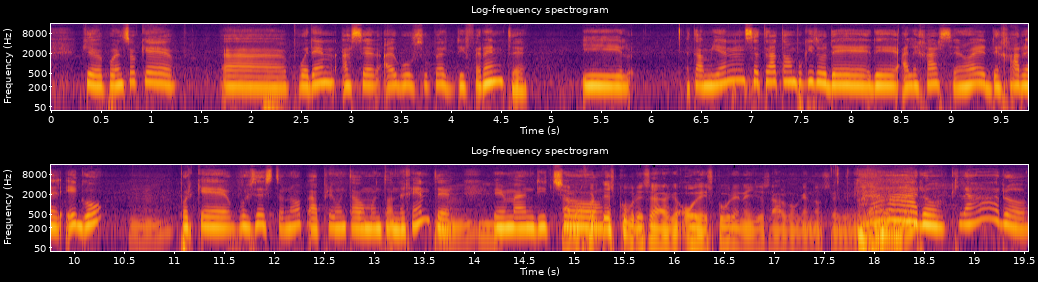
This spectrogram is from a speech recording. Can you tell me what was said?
que pienso que ah, pueden hacer algo súper diferente. Y también se trata un poquito de, de alejarse, ¿no? De dejar el ego, Mm. porque pues esto, ¿no? Ha preguntado un montón de gente Mm. y me han dicho... A lo mejor descubres algo, o descubren ellos algo que no se ve. Claro, claro,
